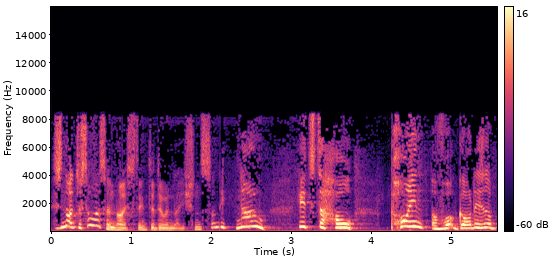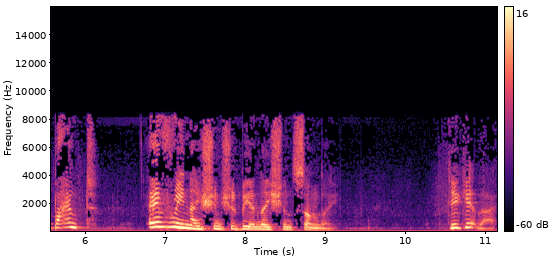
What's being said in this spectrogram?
It's not just, oh, it's a nice thing to do a nation Sunday. No, it's the whole point of what God is about. Every nation should be a nation Sunday. Do you get that?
